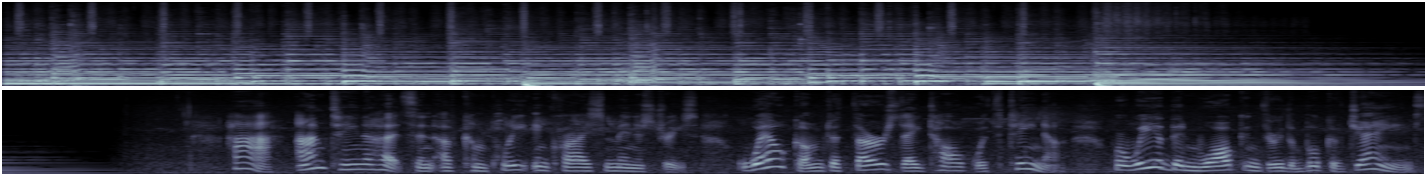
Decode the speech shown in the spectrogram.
Música Tina Hudson of Complete in Christ Ministries. Welcome to Thursday Talk with Tina, where we have been walking through the book of James.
